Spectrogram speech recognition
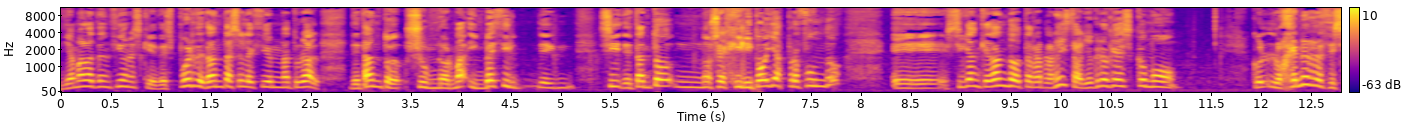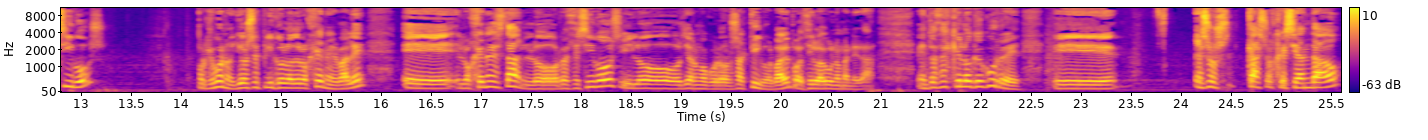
llama la atención es que después de tanta selección natural, de tanto subnormal, imbécil, de, sí, de tanto, no sé, gilipollas profundo, eh, sigan quedando terraplanistas. Yo creo que es como los genes recesivos, porque bueno, yo os explico lo de los genes, ¿vale? Eh, los genes están los recesivos y los, ya no me acuerdo, los activos, ¿vale? Por decirlo de alguna manera. Entonces, ¿qué es lo que ocurre? Eh, esos casos que se han dado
